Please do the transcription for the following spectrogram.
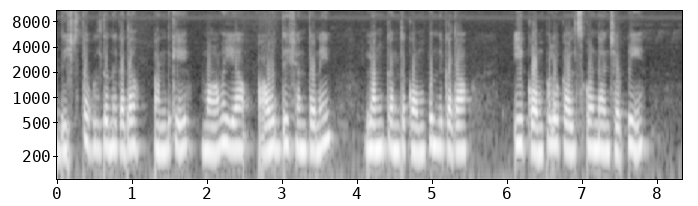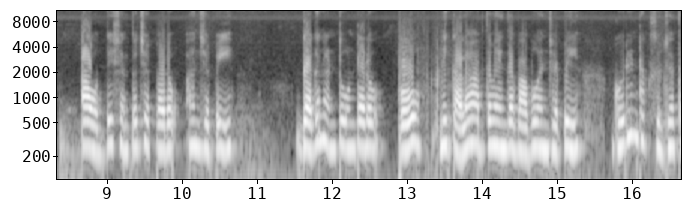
దిష్టి తగులుతుంది కదా. అందుకే మామయ్య ఆ ఉద్దేశంతోనే లంకంత అంత కొంపు ఉంది కదా. ఈ కొంపలో కలుసుకోండి అని చెప్పి ఆ ఉద్దేశంతో చెప్పారు అని చెప్పి గగన్ అంటూ ఉంటాడు. ఓ నీకు అలా అర్థమైందా బాబు అని చెప్పి గోరింటకు సుజాత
